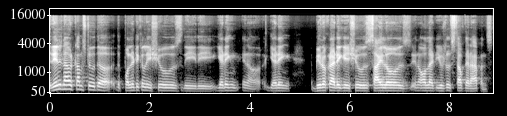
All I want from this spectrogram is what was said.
really now it comes to the the political issues the the getting you know getting bureaucratic issues, silos, you know, all that usual stuff that happens.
